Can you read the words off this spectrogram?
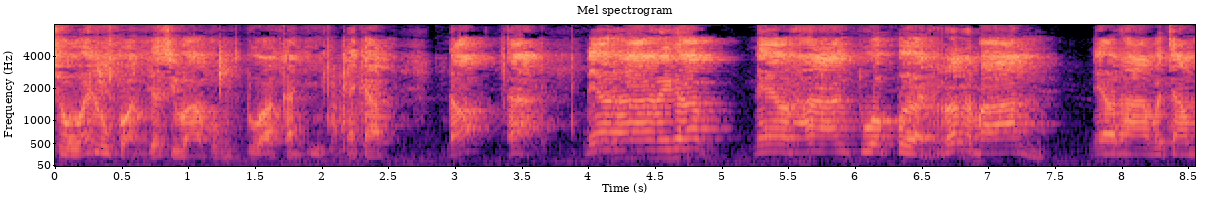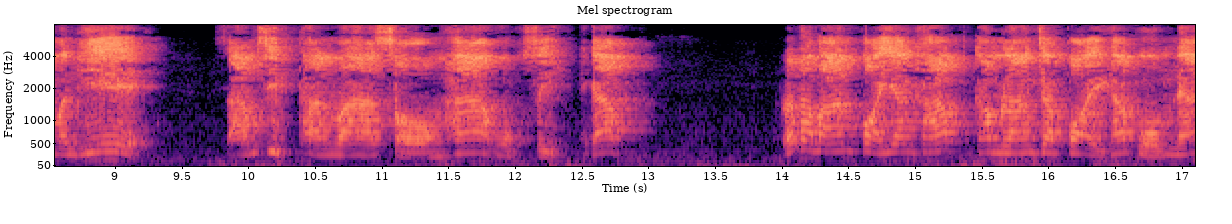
โชว์ให้ดูก่อนเดี๋ยวสิว่าผมตัวกันอีกนะครับเนาะอะแนวทางนะครับ แนวทางตัวเปิดรัฐบาล แนวทางประจำวันที่ 30ธันวา2564 นะครับ รัฐบาลปล่อยยังครับกำลังจะปล่อยครับผมนะ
